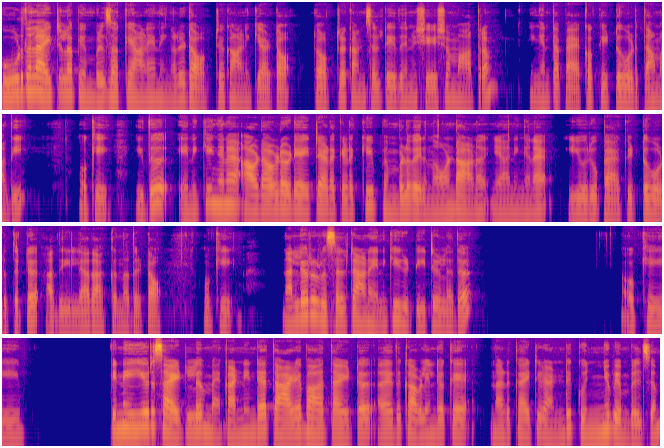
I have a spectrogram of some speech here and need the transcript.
കൂടുതലായിട്ടുള്ള പിമ്പിൾസ് ഒക്കെ ആണെങ്കിൽ നിങ്ങൾ ഡോക്ടറെ കാണിക്കുക കേട്ടോ ഡോക്ടറെ കൺസൾട്ട് ചെയ്തതിന് ശേഷം മാത്രം ഇങ്ങനത്തെ പാക്കൊക്കെ ഇട്ട് കൊടുത്താൽ മതി. ഓക്കെ. ഇത് എനിക്കിങ്ങനെ അവിടെ അവിടെ അവിടെ ആയിട്ട് ഇടയ്ക്കിടയ്ക്ക് പിമ്പിൾ വരുന്നതുകൊണ്ടാണ് ഞാനിങ്ങനെ ഈ ഒരു പാക്ക് ഇട്ട് കൊടുത്തിട്ട് അത് ഇല്ലാതാക്കുന്നത് കേട്ടോ ഓക്കെ. നല്ലൊരു റിസൾട്ടാണ് എനിക്ക് കിട്ടിയിട്ടുള്ളത്. ഓക്കെ. പിന്നെ ഈ ഒരു സൈഡിൽ കണ്ണിന്റെ താഴെ ഭാഗത്തായിട്ട് അതായത് കവളിന്റെ ഒക്കെ നടുക്കായിട്ട് രണ്ട് കുഞ്ഞു പിമ്പിൾസും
